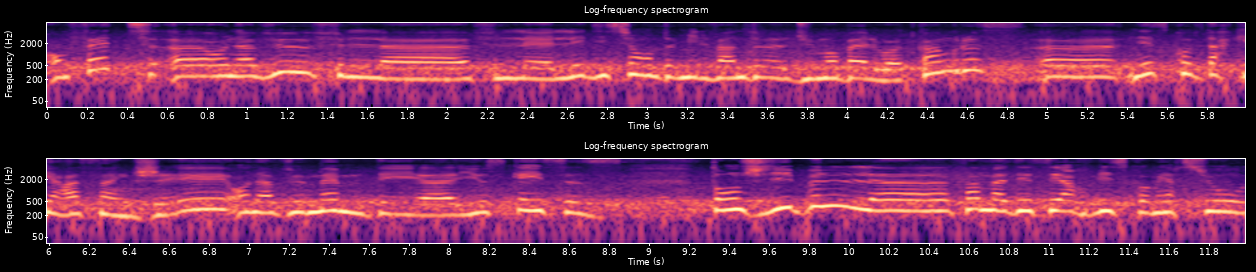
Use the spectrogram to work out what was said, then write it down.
Euh, en fait, euh, on a vu euh, l'édition 2022 du Mobile World Congress, Nescol Tarkira 5G, on a vu même des use cases tangibles, femmes à des services commerciaux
